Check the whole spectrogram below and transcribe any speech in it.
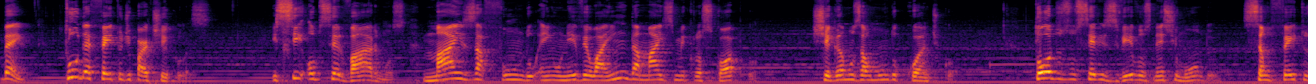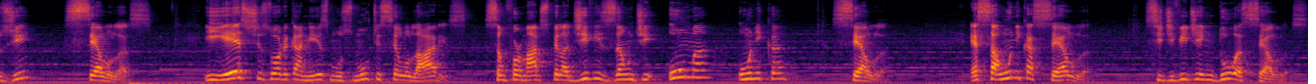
Bem, tudo é feito de partículas. E se observarmos mais a fundo em um nível ainda mais microscópico, chegamos ao mundo quântico. Todos os seres vivos neste mundo são feitos de células. E estes organismos multicelulares são formados pela divisão de uma única célula. Essa única célula se divide em duas células.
